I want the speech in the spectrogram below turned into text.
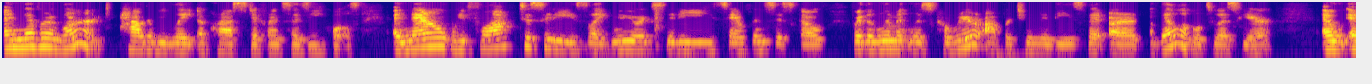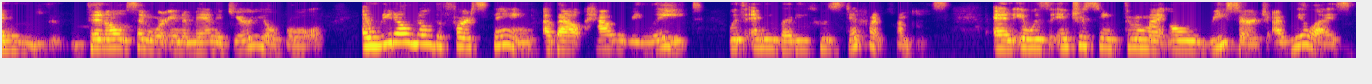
and never learned how to relate across differences equals and now we flock to cities like New York City, San Francisco for the limitless career opportunities that are available to us here. And, and then all of a sudden we're in a managerial role. And we don't know the first thing about how to relate with anybody who's different from us. And it was interesting through my own research, I realized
